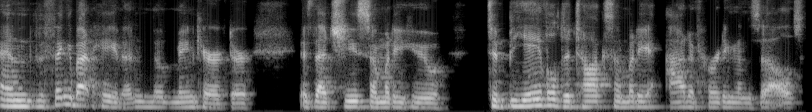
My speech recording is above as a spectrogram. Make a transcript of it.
And the thing about Haven, the main character, is that she's somebody who, to be able to talk somebody out of hurting themselves,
